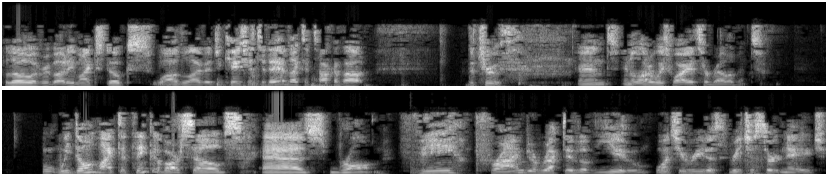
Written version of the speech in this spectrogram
Hello everybody, Mike Stokes, Wildlife Education. Today I'd like to talk about the truth and in a lot of ways why it's irrelevant. We don't like to think of ourselves as wrong. The prime directive of you, once you reach a certain age,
